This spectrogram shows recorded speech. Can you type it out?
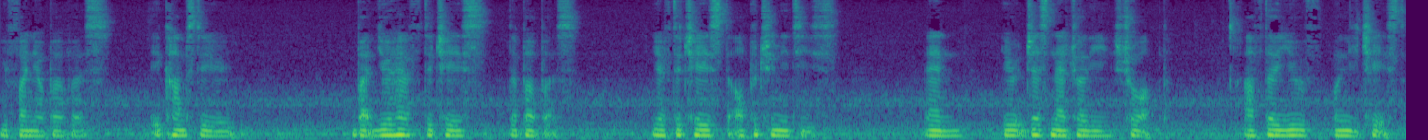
you find your purpose. It comes to you. But you have to chase the purpose. You have to chase the opportunities and it just naturally show up after you've only chased,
